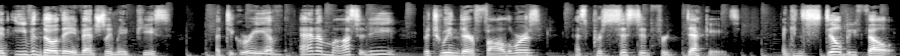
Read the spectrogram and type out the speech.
And even though they eventually made peace, a degree of animosity between their followers has persisted for decades and can still be felt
